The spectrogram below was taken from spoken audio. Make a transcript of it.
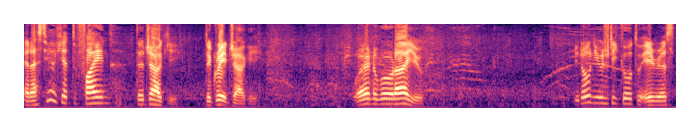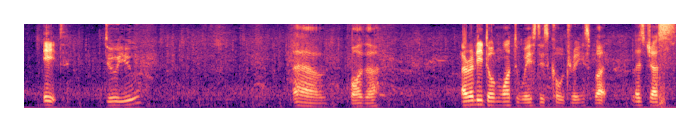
And I still have yet to find the Jaggi, the Great Jaggi. Where in the world are you? You don't usually go to areas 8, do you? Oh, bother. I really don't want to waste these cold drinks, but let's just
